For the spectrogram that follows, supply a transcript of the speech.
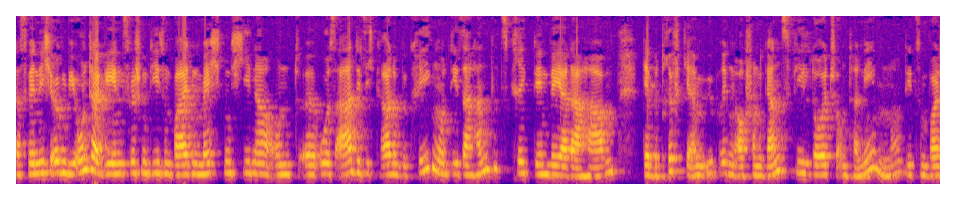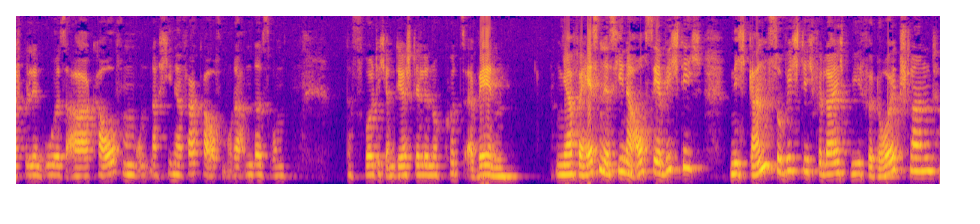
dass wir nicht irgendwie untergehen zwischen diesen beiden Mächten, China und äh, USA, die sich gerade bekriegen. Und dieser Handelskrieg, den wir ja da haben, der betrifft ja im Übrigen auch schon ganz viel deutsche Unternehmen, ne, die zum Beispiel in USA kaufen und nach China verkaufen oder andersrum. Das wollte ich an der Stelle noch kurz erwähnen. Ja, für Hessen ist China auch sehr wichtig. Nicht ganz so wichtig vielleicht wie für Deutschland.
